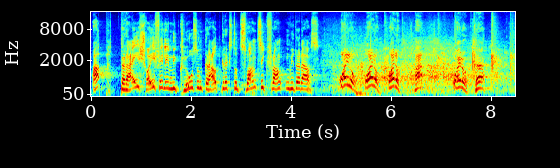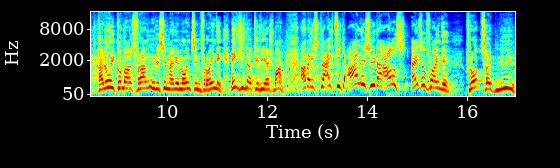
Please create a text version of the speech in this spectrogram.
ab drei Scheufälle mit Klos und Kraut kriegst du 20 Franken wieder raus. Euro, Euro, Euro, ja, Euro. Ja. Hallo, ich komme aus Franken, das sind meine 19 Freunde. Nee, das ist natürlich ein Schmarrn. Aber es gleicht sich alles wieder aus. Also, Freunde, fragt's halt mich.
